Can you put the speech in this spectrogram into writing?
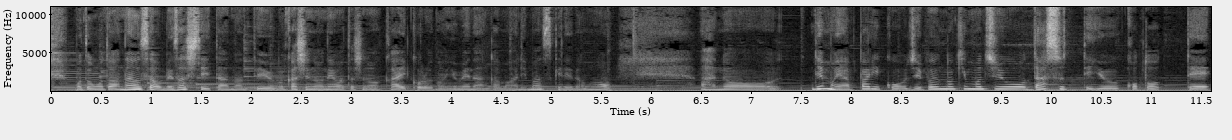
もともとアナウンサーを目指していたなんていう昔のね私の若い頃の夢なんかもありますけれどもあのでもやっぱりこう自分の気持ちを出すっていうことって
